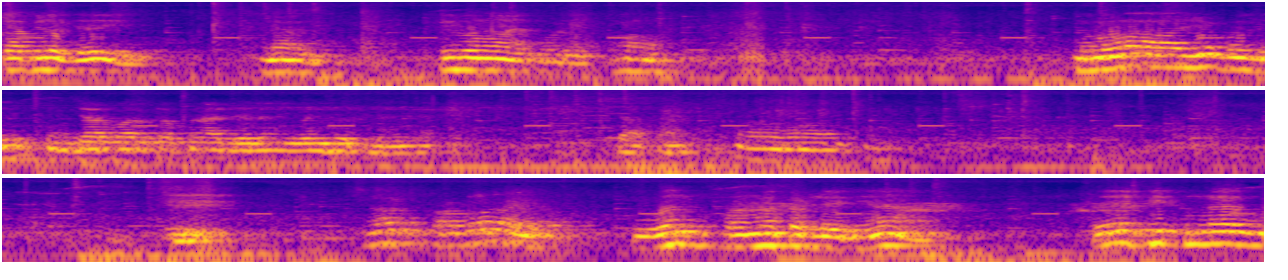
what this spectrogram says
काफ़ी लग जाएगी नहीं फिर बनवाए थोड़ी हाँ मनवा आइए तीन चार बार का अपना जलन वही ज़रूरत नहीं है क्या कहें? हाँ, हाँ। हाँ, परवाह आइएगा। तुरंत फ़ोन में कर लेनी है ए फिर तुम लोग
